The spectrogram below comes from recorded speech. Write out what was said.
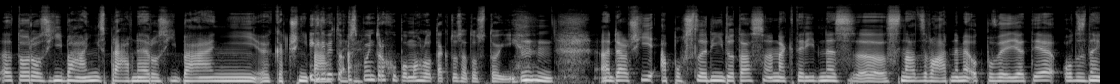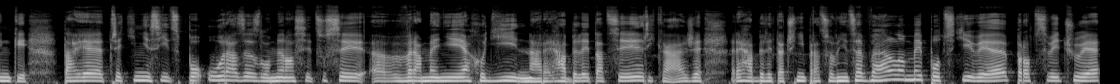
eh, to rozhýbání, správné rozhýbání eh, krční páteře. I kdyby to aspoň trochu pomohlo, tak to za to stojí. Uh-huh. A další a poslední dotaz, na který dnes eh, snad zvládneme odpovědět, je od Zdenky. Ta je třetí měsíc po úraze, zlomila si co si v rameni a chodí chodí na rehabilitaci, říká, že rehabilitační pracovnice velmi poctivě procvičuje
